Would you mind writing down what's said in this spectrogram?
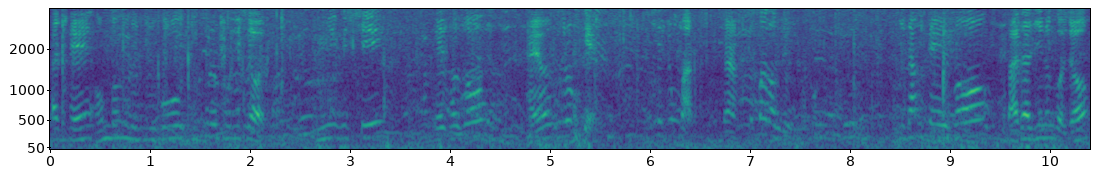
할 때 엉덩이를 들고 뉴트럴 포지션, 중립 위치 에 서서 자연스럽게 체중만 그냥 손만 얹어주는 겁니다. 이 상태에서 낮아지는 거죠.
